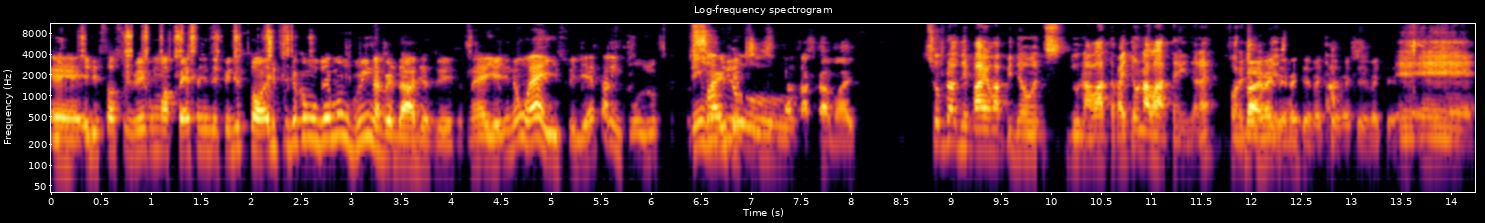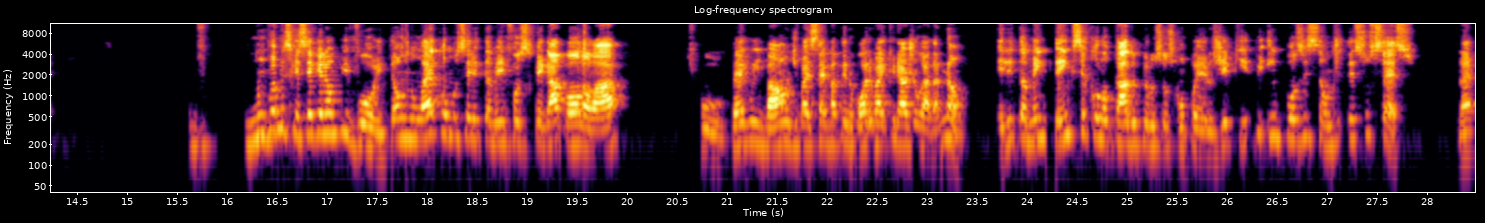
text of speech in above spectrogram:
É, ele só se vê como uma peça de defesa só. Ele se vê como um Draymond Green, na verdade, às vezes, né? E ele não é isso, ele é talentoso, tem Sobre mais recursos o... para atacar mais. Sobre o Adebayo, rapidão, antes do Na Lata. Vai ter o Na Lata ainda, né? Fora de vai, vai ter, vai ter, vai tá. ter, vai ter, vai ter. É, é... Não vamos esquecer que ele é um pivô, então não é como se ele também fosse pegar a bola lá, tipo, pega o inbound, vai sair batendo bola e vai criar a jogada. Não. Ele também tem que ser colocado pelos seus companheiros de equipe em posição de ter sucesso, né?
